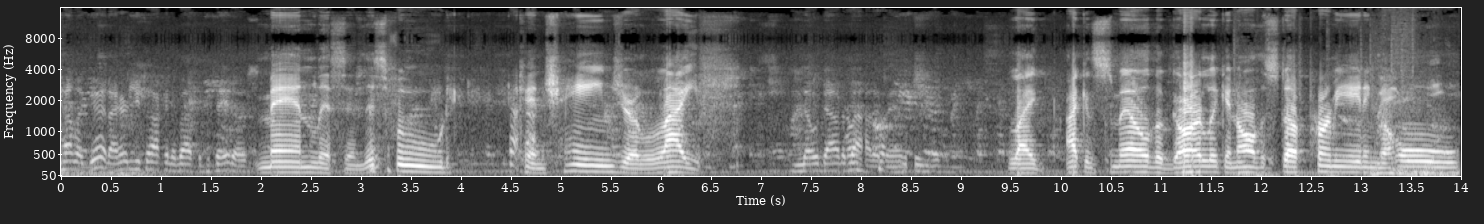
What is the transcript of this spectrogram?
hella good. I heard you talking about the potatoes. Man, listen, this food can change your life. No doubt about it, man. Like, I can smell the garlic and all the stuff permeating the whole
